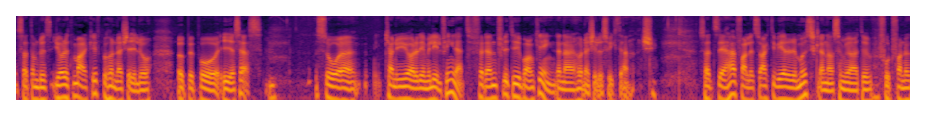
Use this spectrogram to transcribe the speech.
Så att om du gör ett marklyft på 100 kilo uppe på ISS mm så eh, kan du göra det med lillfingret, för den flyter ju bara omkring, den här 100 kilos vikten. Så att i det här fallet så aktiverar du musklerna som gör att du fortfarande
